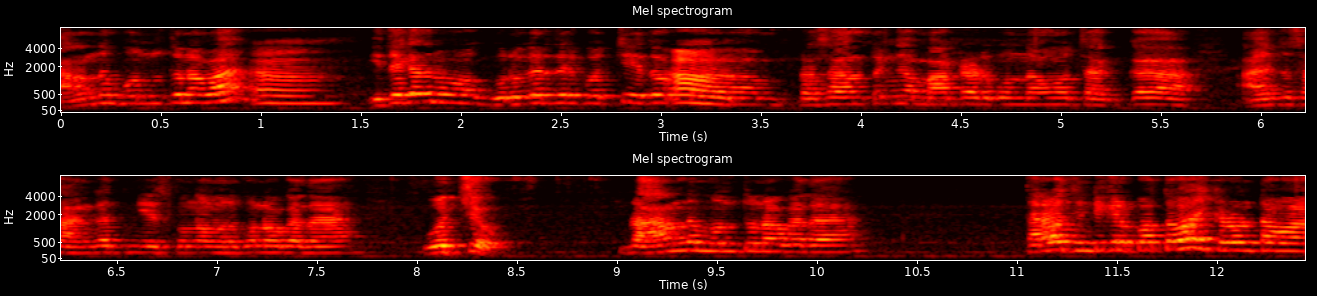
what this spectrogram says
ఆనందం పొందుతున్నావా? ఇదే కదా నువ్వు గురుగారి దగ్గరికి వచ్చి ఏదో ప్రశాంతంగా మాట్లాడుకుందాము చక్కగా ఆయనతో సంగతి చేసుకుందాం అనుకున్నావు కదా? వచ్చావు. ఇప్పుడు ఆనందం పొందుతున్నావు కదా? తర్వాత ఇంటికి వెళ్ళిపోతావా? ఇక్కడ ఉంటావా?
